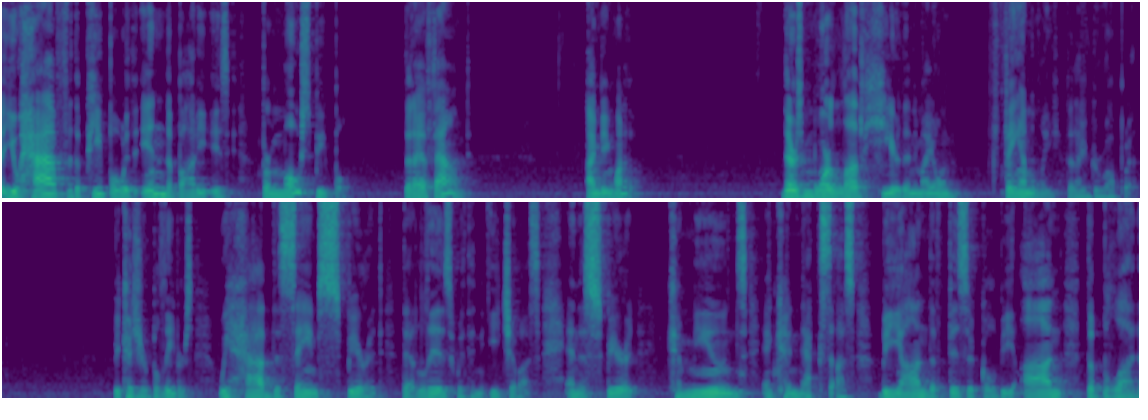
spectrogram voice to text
that you have for the people within the body is, for most people that I have found, I'm being one of them. There's more love here than in my own family that I grew up with. Because you're believers. We have the same spirit that lives within each of us. And the spirit communes and connects us beyond the physical, beyond the blood.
